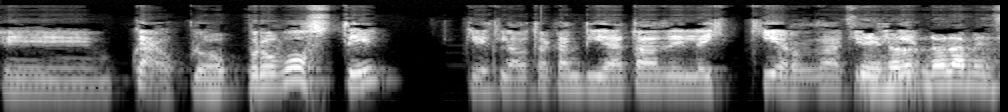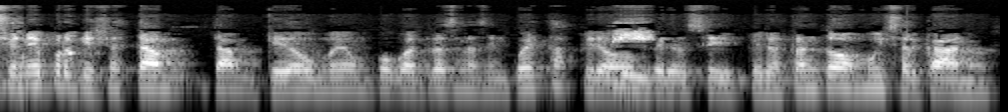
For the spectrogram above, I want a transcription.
Eh, claro, Proboste, que es la otra candidata de la izquierda. Que sí, no, la mencioné porque ya está, quedó un poco atrás en las encuestas, pero pero sí, pero están todos muy cercanos.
